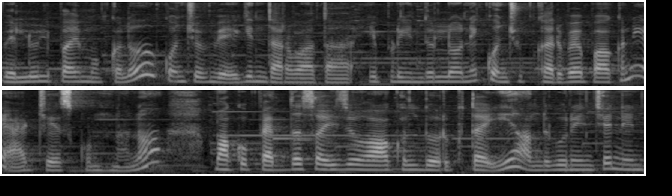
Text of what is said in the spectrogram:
వెల్లుల్లిపాయ ముక్కలు కొంచెం వేగిన తర్వాత ఇప్పుడు ఇందులోని కొంచెం కరివేపాకుని యాడ్ చేసుకుంటున్నాను. మాకు పెద్ద సైజు ఆకులు దొరుకుతాయి. అందు గురించే నేను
